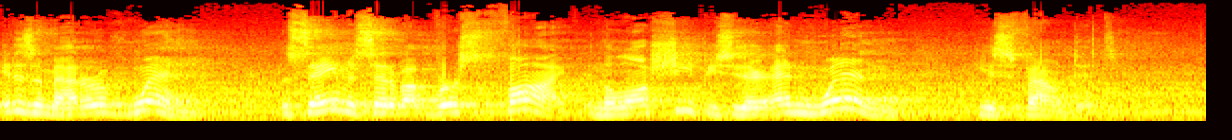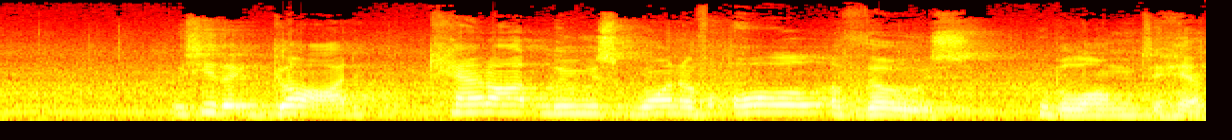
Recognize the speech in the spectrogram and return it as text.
It is a matter of when. The same is said about verse 5 in the lost sheep, you see there, and when he is founded. We see that God cannot lose one of all of those who belong to him.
